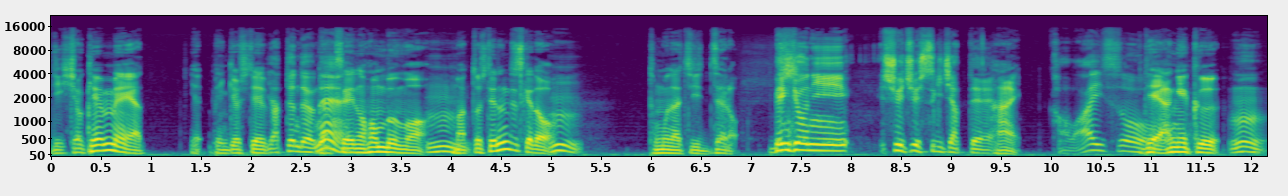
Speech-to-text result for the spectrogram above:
で一生懸命やや勉強してやってんだよね学生の本文をうん全うしてるんですけど、うん友達ゼロ。勉強に集中しすぎちゃってはい。かわいそうで挙句うん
